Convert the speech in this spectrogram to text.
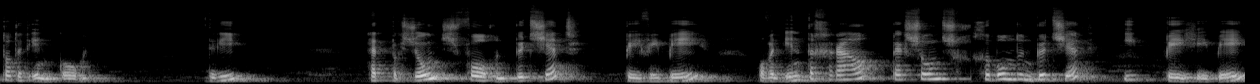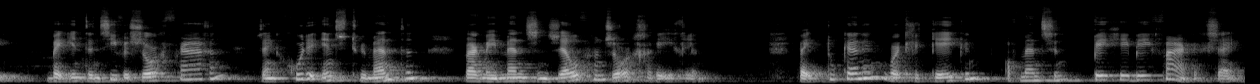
tot het inkomen. 3. Het persoonsvolgend budget, PVB, of een integraal persoonsgebonden budget, IPGB, bij intensieve zorgvragen zijn goede instrumenten waarmee mensen zelf hun zorg regelen. Bij toekenning wordt gekeken of mensen PGB-vaardig zijn.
